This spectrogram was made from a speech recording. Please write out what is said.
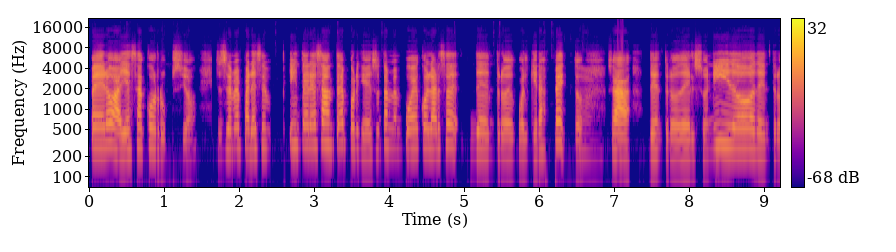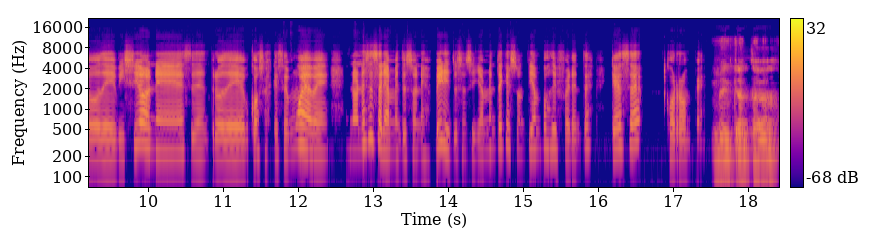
pero hay esa corrupción. Entonces me parece interesante porque eso también puede colarse dentro de cualquier aspecto, Mm. o sea, dentro del sonido, dentro de visiones, dentro de cosas que se mueven, no necesariamente son espíritus, sencillamente que son tiempos diferentes que se corrompen. Me encanta,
